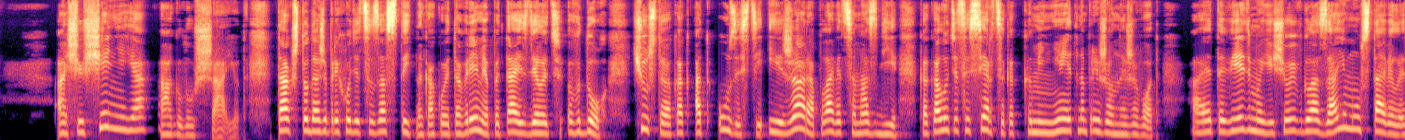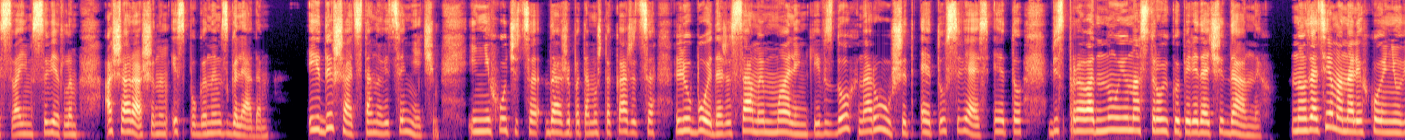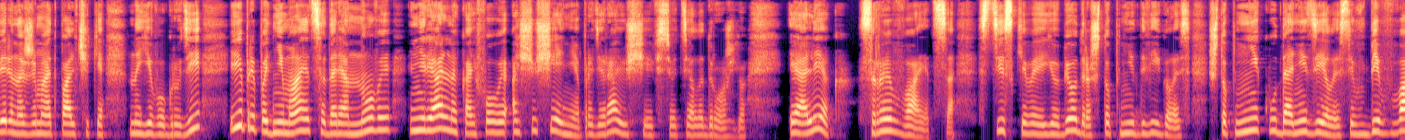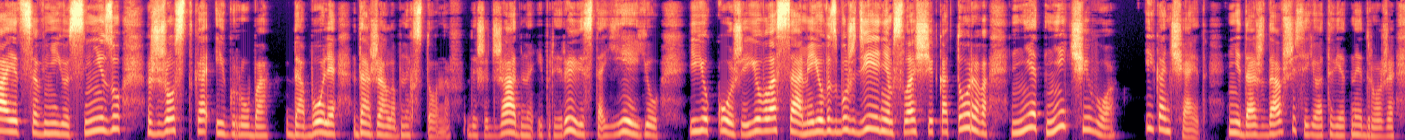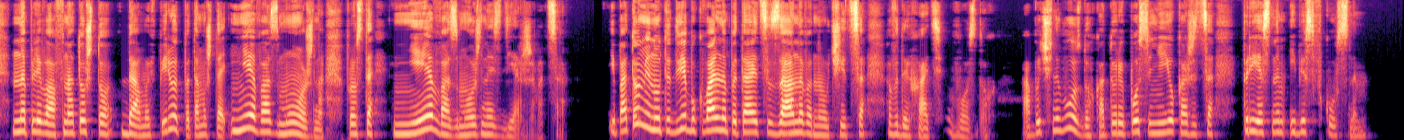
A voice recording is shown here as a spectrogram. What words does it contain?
Ощущения оглушают, так что даже приходится застыть на какое-то время, пытаясь сделать вдох, чувствуя, как от узости и жара плавятся мозги, как колотится сердце, как каменеет напряженный живот. А эта ведьма еще и в глаза ему уставилась своим светлым, ошарашенным, испуганным взглядом. И дышать становится нечем, и не хочется даже потому, что, кажется, любой, даже самый маленький вздох нарушит эту связь, эту беспроводную настройку передачи данных. Но затем она легко и неуверенно сжимает пальчики на его груди и приподнимается, даря новые, нереально кайфовые ощущения, продирающие все тело дрожью. И Олег, срывается, стискивая ее бедра, чтоб не двигалась, чтоб никуда не делась, вбивается в нее снизу жестко и грубо, до боли, до жалобных стонов. Дышит жадно и прерывисто ею, ее кожей, ее волосами, ее возбуждением, слаще которого нет ничего и кончает, не дождавшись ее ответной дрожи, наплевав на то, что дамы вперед, потому что невозможно, просто невозможно сдерживаться. И потом минуты две буквально пытается заново научиться вдыхать воздух. Обычный воздух, который после нее кажется пресным и безвкусным.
